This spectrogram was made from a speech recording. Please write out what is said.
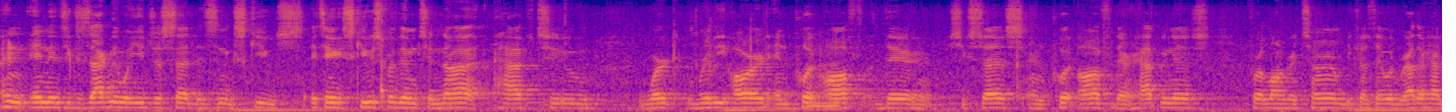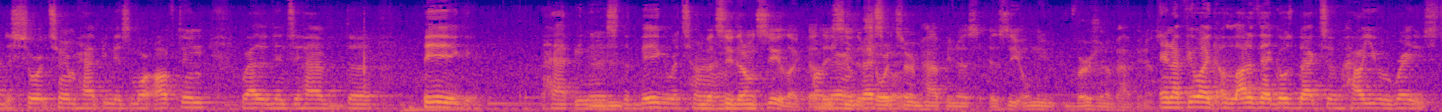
and and it's exactly what you just said. It's an excuse. It's an excuse for them to not have to work really hard and put off their success and put off their happiness for a longer term because they would rather have the short term happiness more often rather than to have the big happiness, the big return. But see, they don't see it like that. They see the short-term happiness is the only version of happiness. And I feel like a lot of that goes back to how you were raised.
